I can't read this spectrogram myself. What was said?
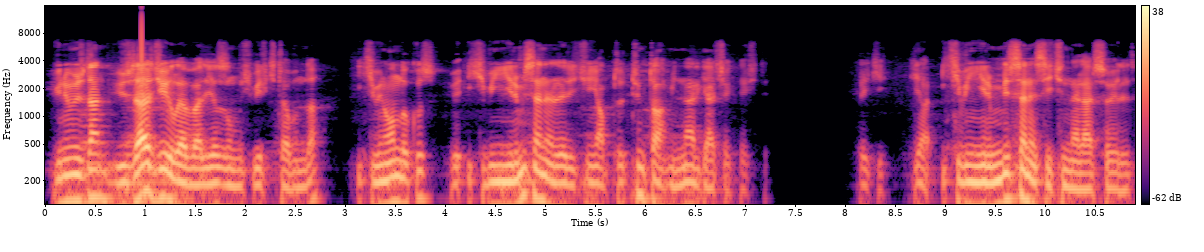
Günümüzden yüzlerce yıl evvel yazılmış bir kitabında 2019 ve 2020 seneleri için yaptığı tüm tahminler gerçekleşti. Peki ya 2021 senesi için neler söyledi?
